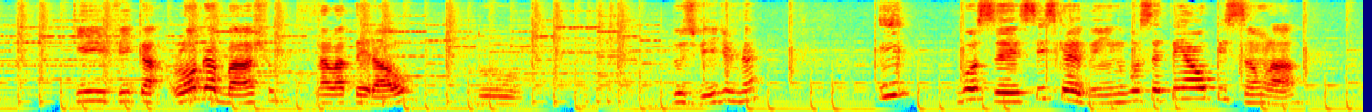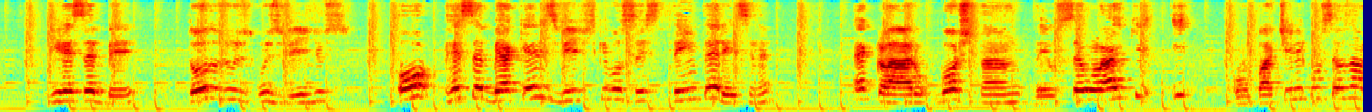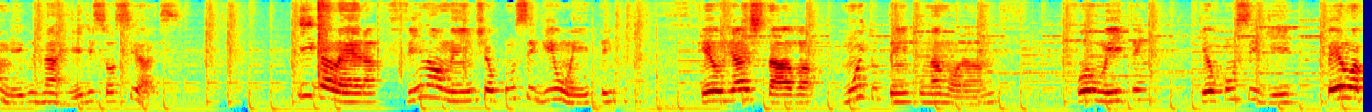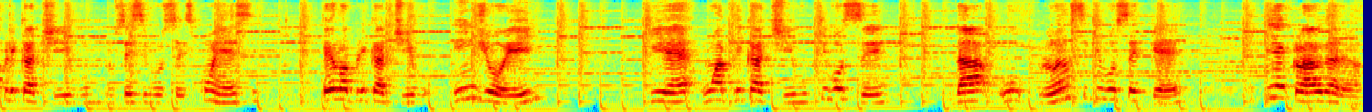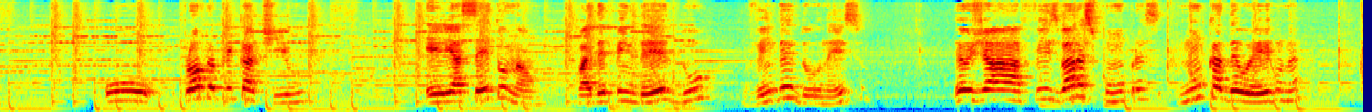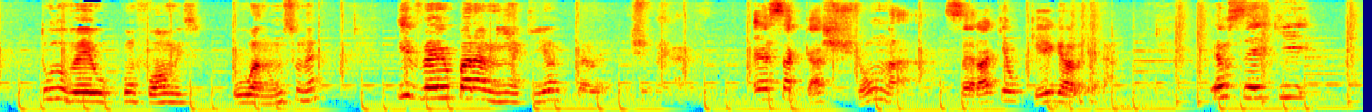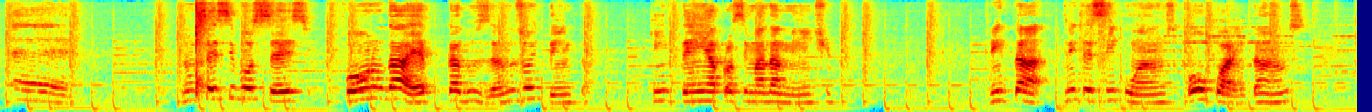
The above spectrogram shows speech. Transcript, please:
que fica logo abaixo na lateral do, dos vídeos, né? E você se inscrevendo, você tem a opção lá de receber todos os, os vídeos ou receber aqueles vídeos que vocês têm interesse, né? É claro, gostando, dê o seu like e compartilhe com seus amigos nas redes sociais. E galera, finalmente eu consegui um item que eu já estava muito tempo namorando. Foi um item que eu consegui pelo aplicativo, não sei se vocês conhecem, pelo aplicativo Enjoy, que é um aplicativo que você dá o lance que você quer. E é claro, galera, o próprio aplicativo ele aceita ou não, vai depender do vendedor, não é isso? Eu já fiz várias compras, nunca deu erro, né? Tudo veio conforme o anúncio, né? E veio para mim aqui, ó. Essa caixona. Será que é o que, galera? Eu sei que é... Não sei se vocês foram da época dos anos 80. Quem tem aproximadamente 30, 35 anos ou 40 anos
